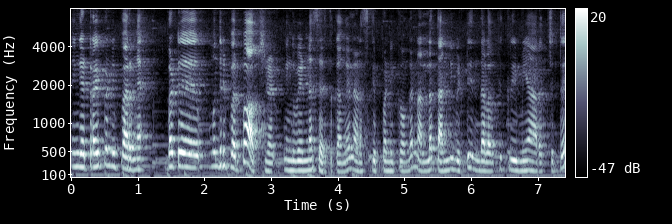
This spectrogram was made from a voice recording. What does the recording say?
நீங்கள் ட்ரை பண்ணி பாருங்கள் பட்டு uh, முந்திரி பருப்பு ஆப்ஷனல் நீங்கள் வேணால் சேர்த்துக்கோங்க இல்லைனா ஸ்கிப் பண்ணிக்கோங்க. நல்லா தண்ணி விட்டு இந்த அளவுக்கு க்ரீமியாக அரைச்சிட்டு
